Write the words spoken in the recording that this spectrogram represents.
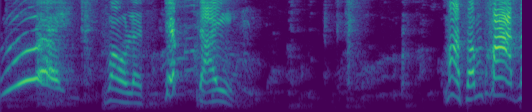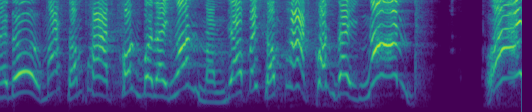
เฮ้ยว้าเลยเจ็บใจ มาสัมภาษณ์นะเด้อมาสัมภาษณ์คนบ่ได้เงินนั่นอย่าไปสัมภาษณ์คนได้เงินไว้ย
